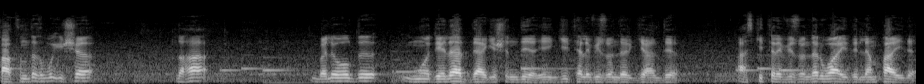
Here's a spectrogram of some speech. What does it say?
Katıldık bu işe daha böyle oldu modeller dergişinde yeni televizyonlar geldi. Eski televizyonlar var idi, lampa idi.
